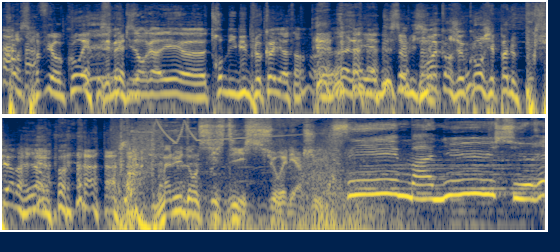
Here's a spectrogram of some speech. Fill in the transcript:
quand on s'enfuit au cours. Et on Les mecs, ils ont regardé euh, trop Bibi le coyote. Hein. Voilà, il y a deux solutions. Moi, quand je cours, j'ai pas de poussière derrière. Manu dans le 6-10 sur Énergie. C'est Manu sur énergie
